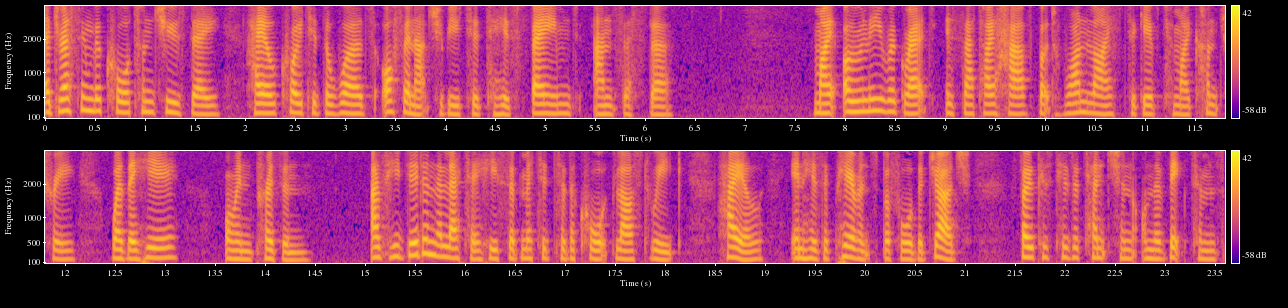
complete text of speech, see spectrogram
Addressing the court on Tuesday, Hale quoted the words often attributed to his famed ancestor my only regret is that I have but one life to give to my country, whether here or in prison. As he did in the letter he submitted to the court last week, Hale, in his appearance before the judge, focused his attention on the victims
